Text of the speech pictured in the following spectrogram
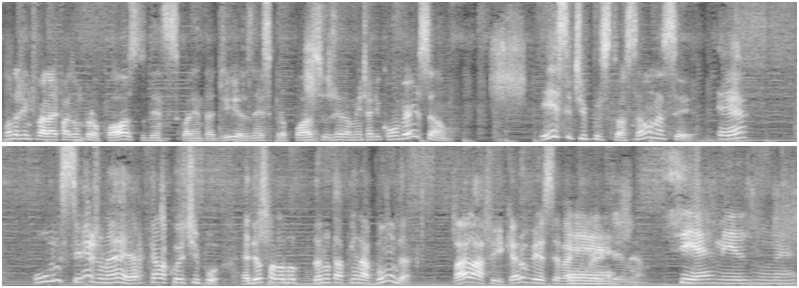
quando a gente vai lá e faz um propósito desses 40 dias, né, esse propósito geralmente é de conversão. Esse tipo de situação, né, Cê, é o ensejo, né? É aquela coisa tipo, é Deus falando, dando tapinha na bunda. Vai lá, filho, quero ver se você vai é... converter mesmo se é mesmo, né?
